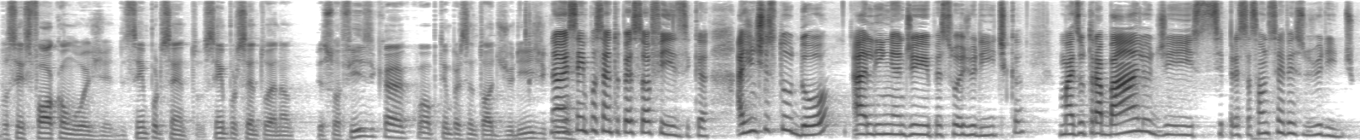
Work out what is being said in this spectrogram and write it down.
vocês focam hoje de 100%. 100% é na pessoa física? Qual tem um percentual de jurídico? Não, é 100% pessoa física. A gente estudou a linha de pessoa jurídica, mas o trabalho de prestação de serviço jurídico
